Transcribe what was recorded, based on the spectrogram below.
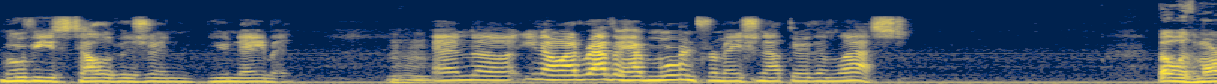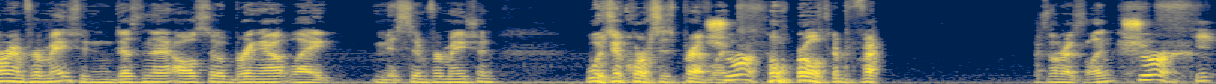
movies, television, you name it. Mm-hmm. And uh, you know, I'd rather have more information out there than less. But with more information, doesn't that also bring out like misinformation, which of course is prevalent sure. in the world of wrestling. Sure, it,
